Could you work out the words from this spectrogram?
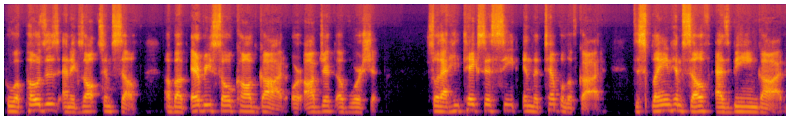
who opposes and exalts himself above every so called God or object of worship, so that he takes his seat in the temple of God, displaying himself as being God.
